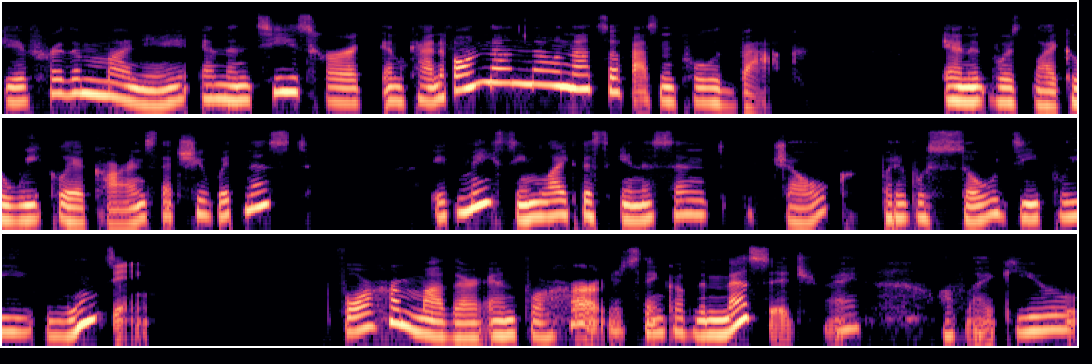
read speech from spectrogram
Give her the money and then tease her and kind of, oh, no, no, not so fast, and pull it back. And it was like a weekly occurrence that she witnessed. It may seem like this innocent joke, but it was so deeply wounding for her mother and for her. Just think of the message, right? Of like, you,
